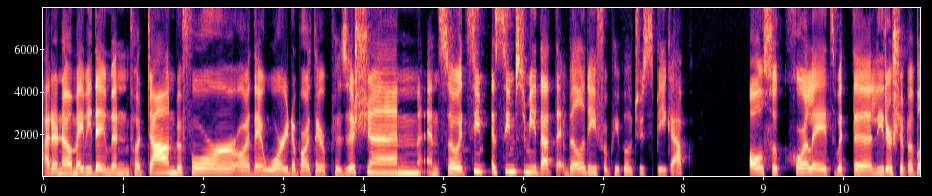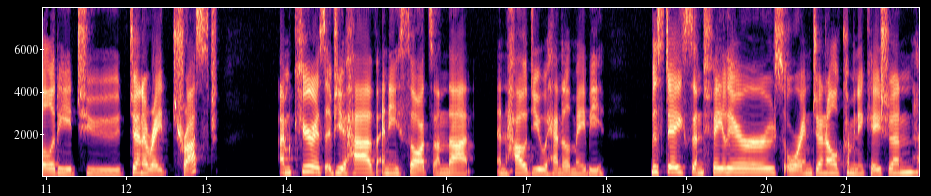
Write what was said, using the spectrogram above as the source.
I don't know, maybe they've been put down before or they're worried about their position. And so it seems it seems to me that the ability for people to speak up also correlates with the leadership ability to generate trust. I'm curious if you have any thoughts on that and how do you handle maybe mistakes and failures or in general communication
